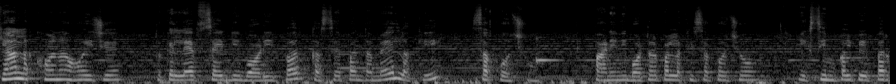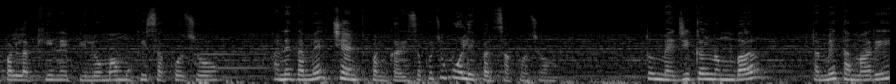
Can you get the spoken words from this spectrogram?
ક્યાં લખવાના હોય છે? તો કે લેફ્ટ સાઈડની બોડી પર કશે પણ તમે લખી શકો છો. પાણીની બોટલ પર લખી શકો છો, એક સિમ્પલ પેપર પર લખીને પીલોમાં મૂકી શકો છો અને તમે ચેન્ટ પણ કરી શકો છો, બોલી પણ શકો છો. તો મેજિકલ નંબર તમે તમારી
